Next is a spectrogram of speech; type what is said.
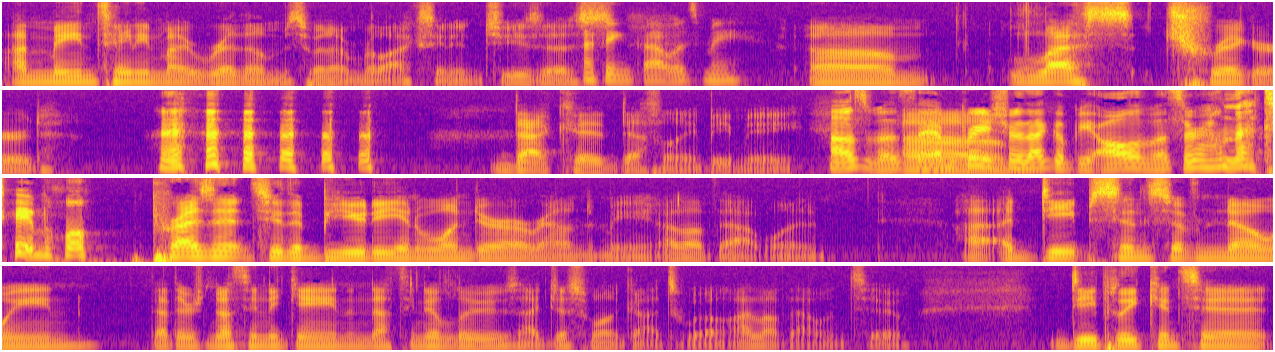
I'm maintaining my rhythms when I'm relaxing in Jesus. i think that was me um, less triggered, that could definitely be me. I was about to say, I'm pretty sure Um, that could be all of us around that table. Present to the beauty and wonder around me. I love that one. Uh, a deep sense of knowing that there's nothing to gain and nothing to lose. I just want God's will. I love that one too. Deeply content,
